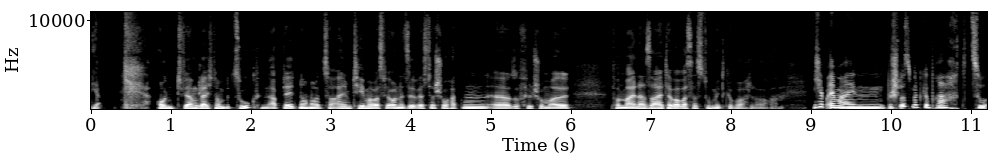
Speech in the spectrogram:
Ja. Und wir haben gleich noch einen Bezug, ein Update nochmal zu einem Thema, was wir auch in der Silvestershow hatten. Äh, so viel schon mal von meiner Seite. Aber was hast du mitgebracht, Laura? Ich habe einmal einen Beschluss mitgebracht zu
